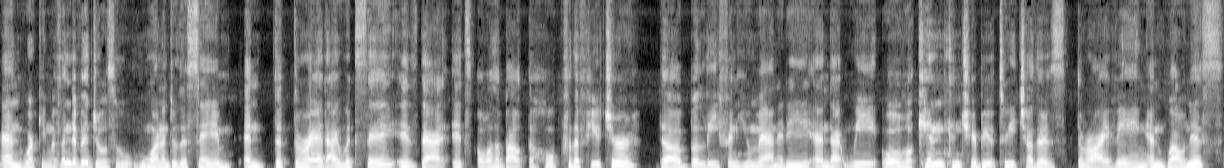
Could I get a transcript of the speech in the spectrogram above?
and working with individuals who, who want to do the same. And the thread I would say is that it's all about the hope for the future the belief in humanity and that we all can contribute to each other's thriving and wellness.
